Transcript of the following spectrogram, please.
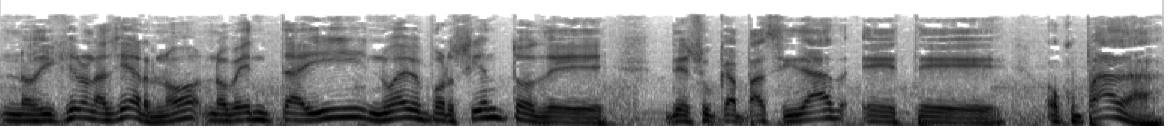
nos dijeron ayer, ¿no? 99% de, de su capacidad este, ocupada.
